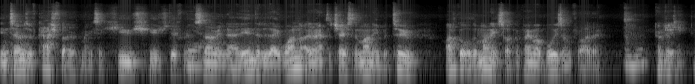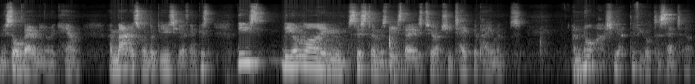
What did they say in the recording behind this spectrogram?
in terms of cash flow, makes a huge, huge difference. Yeah. Knowing that at the end of the day, one, I don't have to chase the money, but two, I've got all the money so I can pay my boys on Friday. Mm-hmm. completely. And it's all there in your account. And that is one of the beauty, I think, because these the online systems these days to actually take the payments are not actually that difficult to set up,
